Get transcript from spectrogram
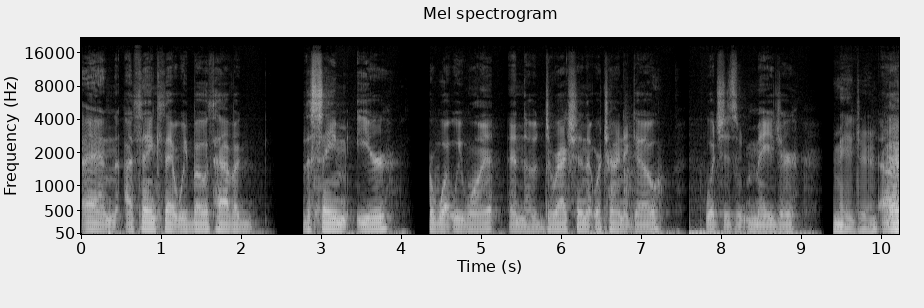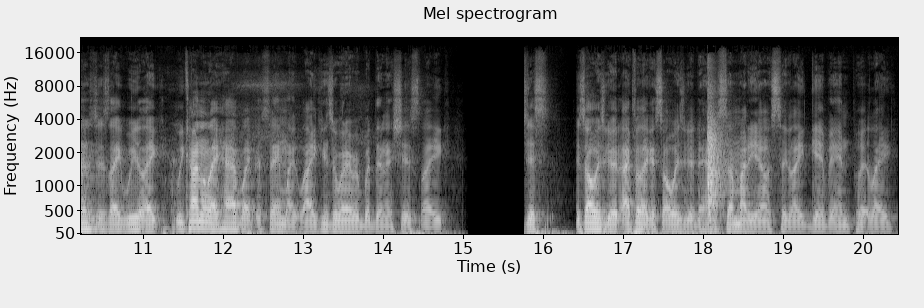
and I think that we both have a the same ear for what we want and the direction that we're trying to go, which is major. Major. and it's Um, just like we like we kind of like have like the same like likings or whatever, but then it's just like just it's always good. I feel like it's always good to have somebody else to like give input like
